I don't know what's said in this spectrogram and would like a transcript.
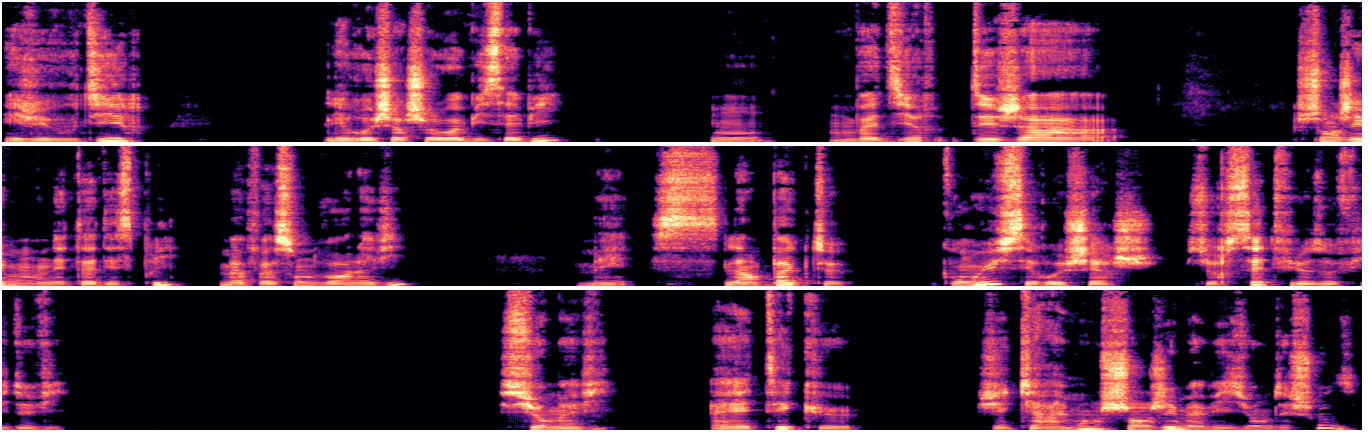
Et je vais vous dire, les recherches sur le wabi-sabi ont, on va dire, déjà changé mon état d'esprit, ma façon de voir la vie, mais l'impact qu'ont eu ces recherches sur cette philosophie de vie, sur ma vie, a été que j'ai carrément changé ma vision des choses.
